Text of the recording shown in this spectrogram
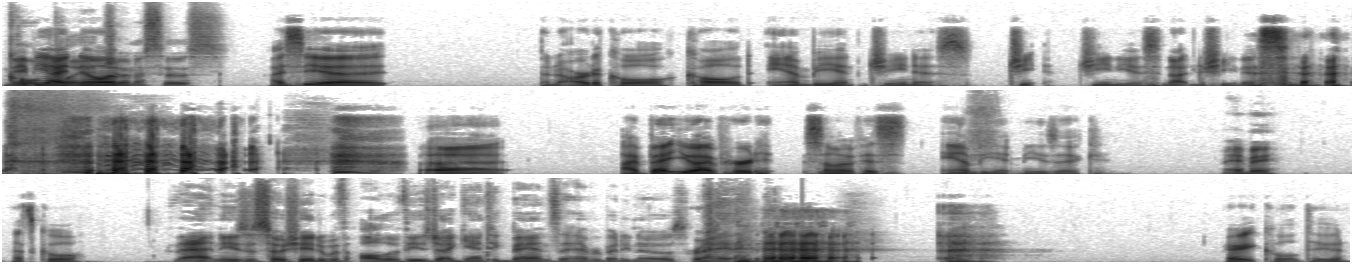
maybe I know him. Genesis. I see a an article called Ambient Genus. Ge- genius, not genus. uh, I bet you I've heard some of his ambient music. Maybe That's cool. that, and he's associated with all of these gigantic bands that everybody knows. Right. Very cool, dude.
